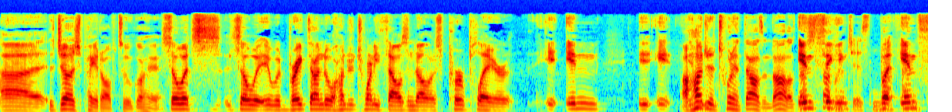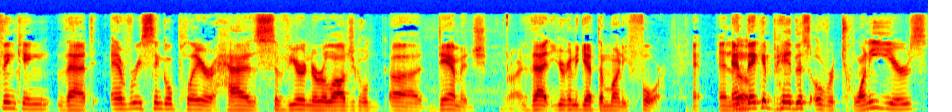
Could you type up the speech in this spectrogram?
uh, the judge paid off too. Go ahead. so it's so it would break down to one hundred twenty thousand dollars per player. In it, it, One hundred twenty thousand dollars. in thinking, just but in thinking that every single player has severe neurological uh, damage Right. that you're going to get the money for, and, and, look, they can pay this over 20 years.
